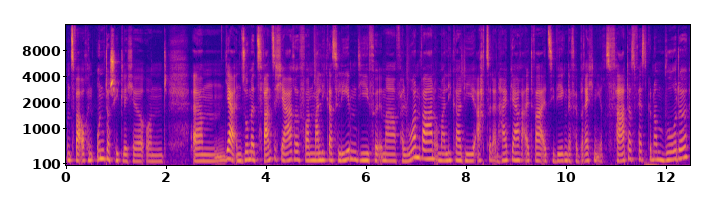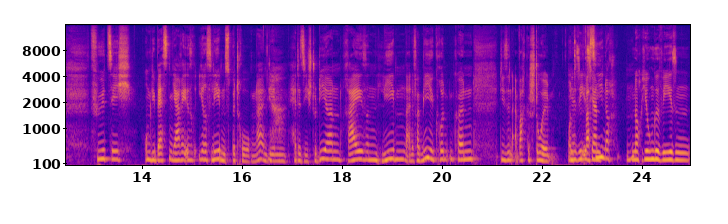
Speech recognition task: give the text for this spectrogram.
Und zwar auch in unterschiedliche und ähm, ja, in Summe 20 Jahre von Malikas Leben, die für immer verloren waren. Und Malika, die 18,5 Jahre alt war, als sie wegen der Verbrechen ihres Vaters festgenommen wurde, fühlt sich um die besten Jahre ihres Lebens betrogen. Ne? In denen ja. hätte sie studieren, reisen, leben, eine Familie gründen können. Die sind einfach gestohlen. Und ja, sie ist ja noch, hm? noch jung gewesen,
